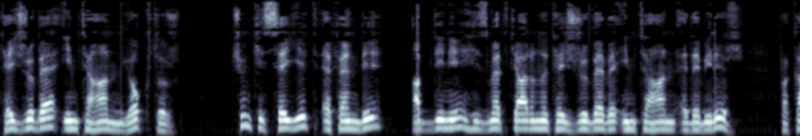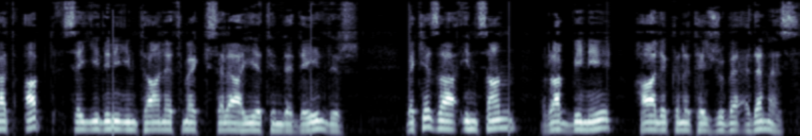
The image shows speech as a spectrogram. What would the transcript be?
Tecrübe, imtihan yoktur. Çünkü seyyid efendi abdini, hizmetkarını tecrübe ve imtihan edebilir. Fakat abd seyyidini imtihan etmek selahiyetinde değildir. Ve keza insan Rabbini, Halık'ını tecrübe edemez.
